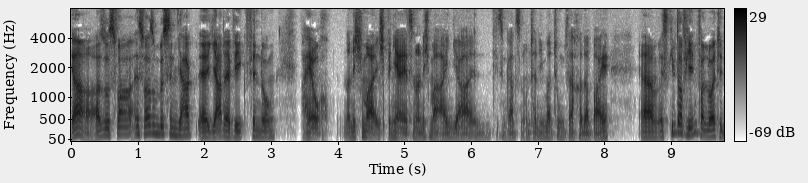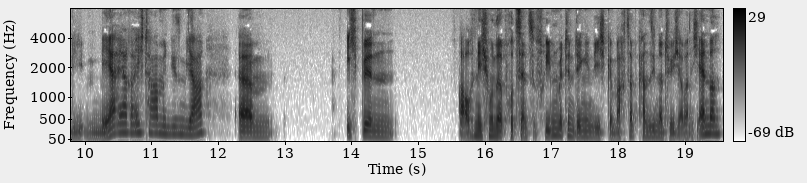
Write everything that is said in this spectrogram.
ja, also es war, es war so ein bisschen Jahr, äh, Jahr der Wegfindung. War ja auch noch nicht mal, ich bin ja jetzt noch nicht mal ein Jahr in diesem ganzen Unternehmertum-Sache dabei. Ähm, es gibt auf jeden Fall Leute, die mehr erreicht haben in diesem Jahr. Ähm, ich bin auch nicht 100% zufrieden mit den Dingen, die ich gemacht habe, kann sie natürlich aber nicht ändern.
